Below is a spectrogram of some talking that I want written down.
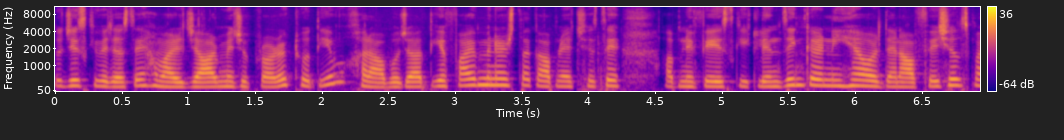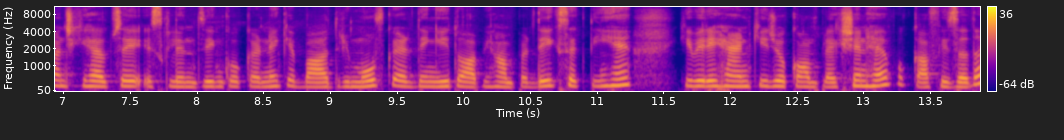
तो जिसकी वजह से हमारे जार में जो प्रोडक्ट होती है, वो ख़राब हो जाती है। फाइव मिनट्स तक आपने अच्छे से अपने फेस की क्लिनजिंग करनी है और देन आप फेशियल स्पंज की हेल्प से इस क्लिनजिंग को करने के बाद रिमूव कर देंगी तो आप यहाँ पर देख सकती हैं कि मेरे हैंड की जो कॉम्प्लेक्शन है, वो काफ़ी ज़्यादा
